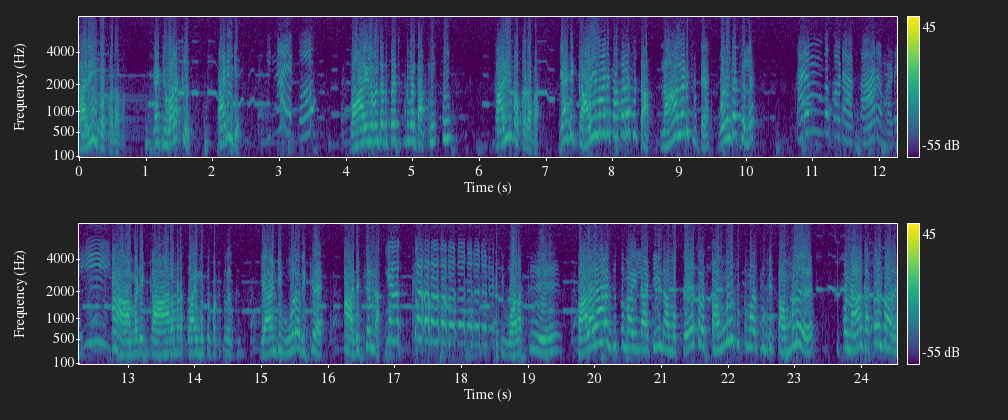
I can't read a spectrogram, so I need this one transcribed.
கரீம் பக்கோடாவா ஏட்டி வழக்கு. படிங்க. வாயில வந்து அதை பேசிவிடுவேன் தக்கும். கரீம் பக்கோடாவா ஏண்டி கரிமாடி பக்கோடா சுட்டா? நாலடி சுட்டேன். ஒழுங்கா சொல்லு. காரமடை. ஆமடி காரமட கோயம்புத்தூர் பக்கத்துல இருக்கு. ஏண்டி ஊற விக்கிற? அடிச்சன்னா. ஏட்டி வழக்கு. பலகாரம் சுத்தமா இல்லாட்டி நம்ம பேசுற தமிழ் சுத்தமா இருக்கு இப்படி தமிழ். இப்ப நான் கத்துறேன் பாரு.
